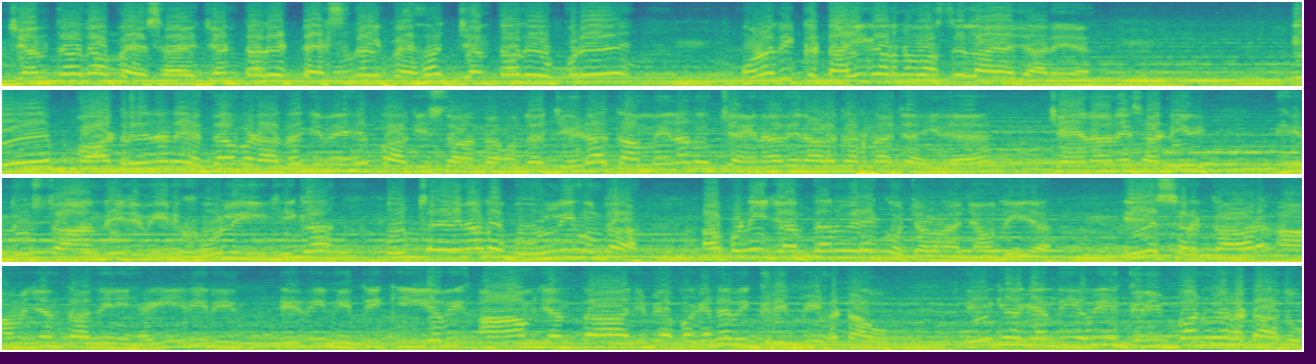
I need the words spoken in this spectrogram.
ਜਨਤਾ ਦਾ ਪੈਸਾ ਹੈ। ਜਨਤਾ ਦੇ ਟੈਕਸ ਦਾ ਹੀ ਪੈਸਾ। ਜਨਤਾ ਦੇ ਉੱਪਰ ਉਹਨਾਂ ਦੀ ਕਟਾਈ ਕਰਨ ਵਾਸਤੇ ਲਾਇਆ ਜਾ ਰਿਹਾ ਹੈ। ਇਹ ਬਾਰਡਰ ਇਹਨਾਂ ਨੇ ਇਦਾਂ ਬਣਾਤਾ ਜਿਵੇਂ ਇਹ ਪਾਕਿਸਤਾਨ ਦਾ ਹੁੰਦਾ। ਜਿਹੜਾ ਕੰਮ ਇਹਨਾਂ ਨੂੰ ਚਾਈਨਾ ਦੇ ਨਾਲ ਕਰਨਾ ਚਾਹੀਦਾ ਹੈ, ਚਾਈਨਾ ਨੇ ਸਾਡੀ ਹਿੰਦੁਸਤਾਨ ਦੀ ਜ਼ਮੀਨ ਖੋਲੀ ਠੀਕ ਆ? ਉੱਥੇ ਇਹਨਾਂ ਦਾ ਬੋਲ ਨਹੀਂ ਹੁੰਦਾ। ਆਪਣੀ ਜਨਤਾ ਨੂੰ ਇਹ ਕੁਚਲਣਾ ਚਾਹੁੰਦੀ ਆ। ਇਹ ਸਰਕਾਰ ਆਮ ਜਨਤਾ ਦੀ ਨਹੀਂ ਹੈਗੀ। ਇਹਦੀ ਰੀ- ਇਹਦੀ ਨੀਤੀ ਕੀ ਆ ਵੀ ਆਮ ਜਨਤਾ, ਜਿਵੇਂ ਆਪਾਂ ਕਹਿੰਦੇ ਆ ਵੀ ਗਰੀਬੀ ਹਟਾਓ। ਇਹ ਕਿਆ ਕਹਿੰਦੀ ਆ ਵੀ ਇਹ ਗਰੀਬਾਂ ਨੂੰ ਇਹ ਹਟਾ ਦਿਓ।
